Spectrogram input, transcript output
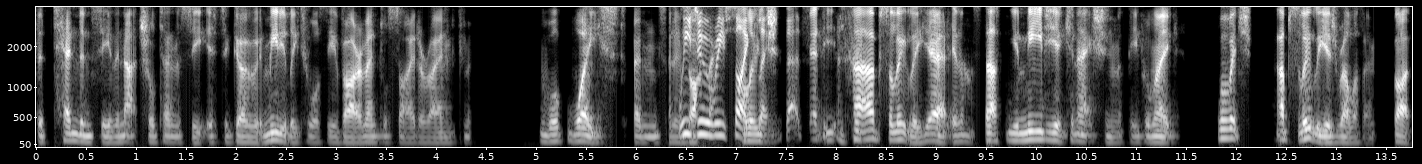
the tendency, and the natural tendency is to go immediately towards the environmental side around waste and, and we do recycling. That's absolutely yeah. That's, that's the immediate connection that people make, which absolutely is relevant, but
